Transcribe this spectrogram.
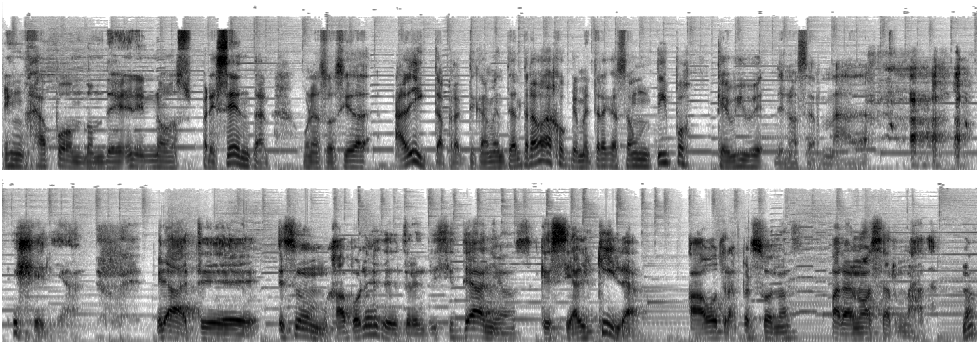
en Japón, donde nos presentan una sociedad adicta prácticamente al trabajo, que me traigas a un tipo que vive de no hacer nada. es genial. Mira, este, es un japonés de 37 años que se alquila a otras personas para no hacer nada, ¿no?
